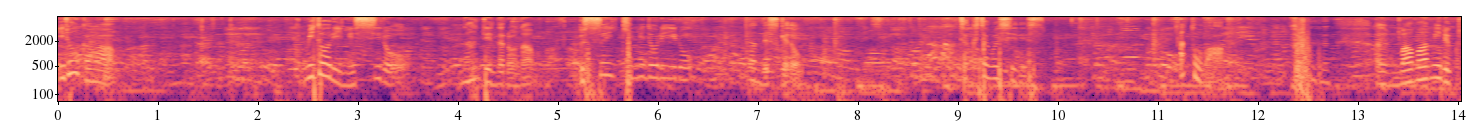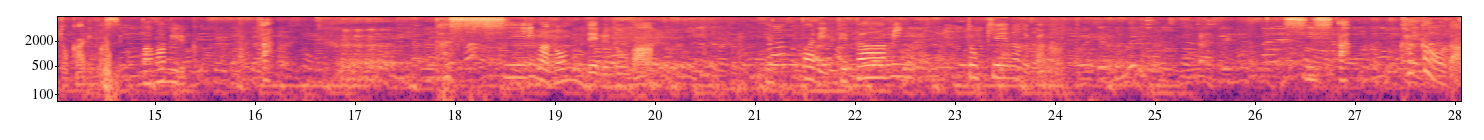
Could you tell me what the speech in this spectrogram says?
色が緑に白何て言うんだろうな。薄い黄緑色なんですけどめちゃくちゃ美味しいです。あとは あのママミルクとかあります。よママミルク。あ私今飲んでるのはやっぱりペパーミント系なのかな。しあカカオだ。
